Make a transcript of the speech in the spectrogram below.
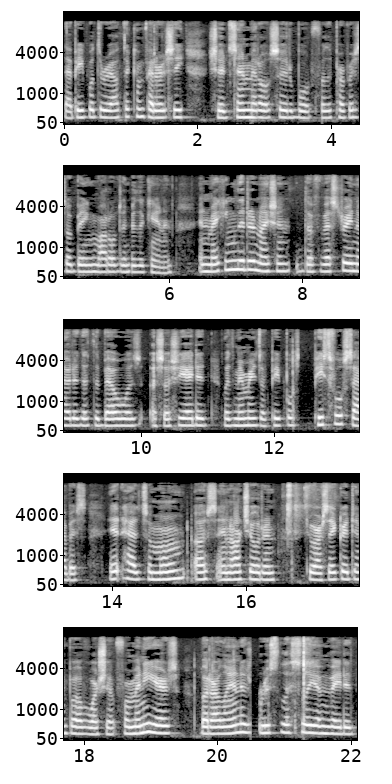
that people throughout the Confederacy should send metals suitable for the purpose of being modeled into the cannon. In making the donation, the vestry noted that the bell was associated with memories of people's peaceful Sabbaths. It had summoned us and our children to our sacred temple of worship for many years, but our land is ruthlessly invaded.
